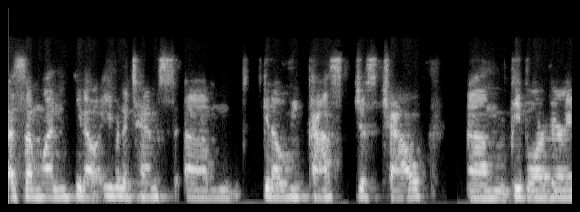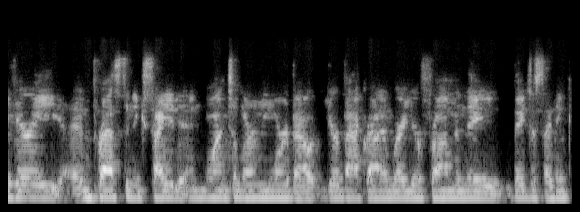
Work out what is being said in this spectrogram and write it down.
uh, someone, you know, even attempts, um, you know, past just ciao. Um, people are very, very impressed and excited and want to learn more about your background and where you're from. And they, they just, I think,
